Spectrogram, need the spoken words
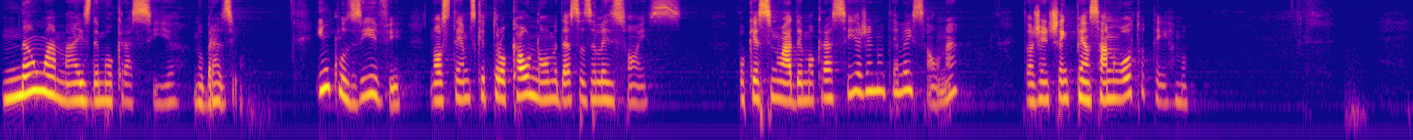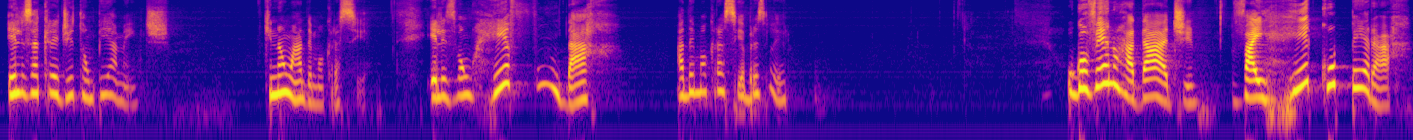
não há mais democracia no Brasil. Inclusive, nós temos que trocar o nome dessas eleições. Porque se não há democracia, a gente não tem eleição, né? Então a gente tem que pensar num outro termo. Eles acreditam piamente que não há democracia. Eles vão refundar a democracia brasileira. O governo Haddad vai recuperar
